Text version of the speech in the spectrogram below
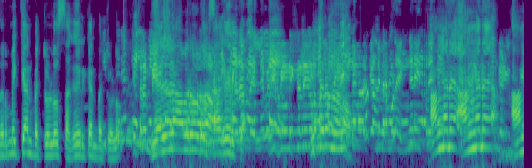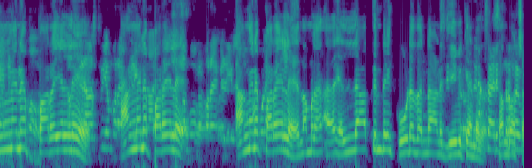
നിർമ്മിക്കാൻ പറ്റുള്ളൂ സഹകരിക്കാൻ പറ്റുള്ളൂ. എല്ലാവരോടും സഹകരിക്കാം. ഇത്തരം അങ്ങനെ അങ്ങനെ അങ്ങനെ പറയല്ലേ? അങ്ങനെ പറയല്ലേ? അങ്ങനെ പറയല്ലേ? നമ്മൾ എല്ലാത്തിന്റെയും കൂടെ തന്നെയാണ് ജീവിക്കേണ്ടത്. സന്തോഷം.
